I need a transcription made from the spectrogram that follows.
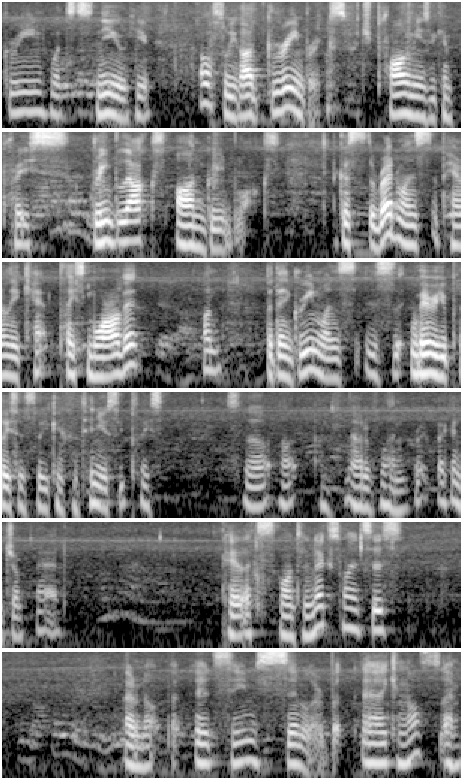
green. What's new here? Also, we got green bricks, which probably means we can place green blocks on green blocks. Because the red ones apparently can't place more of it on, but then green ones is where you place it so you can continuously place it. So uh, I'm out of one brick. I can jump that. Okay, let's go on to the next one. It says, I don't know, but it seems similar. But I can also, I'm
